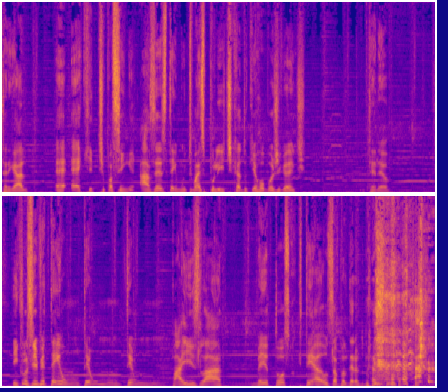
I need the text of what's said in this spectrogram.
tá ligado? É, é, que, tipo assim, às vezes tem muito mais política do que robô gigante. Entendeu? Inclusive tem um, tem um, tem um país lá, meio tosco, que tem a, usa a bandeira do Brasil.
